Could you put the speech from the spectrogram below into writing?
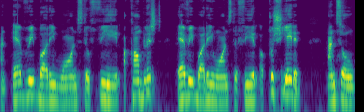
and everybody wants to feel accomplished. Everybody wants to feel appreciated. And so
